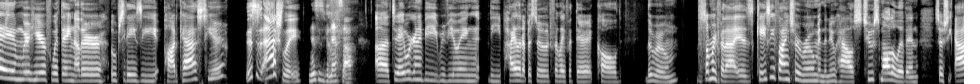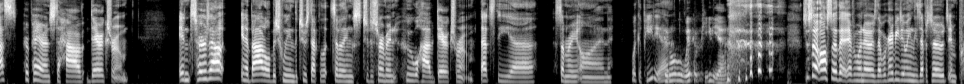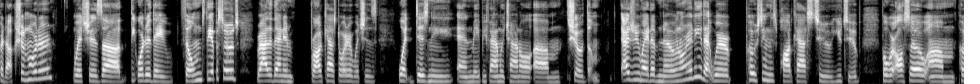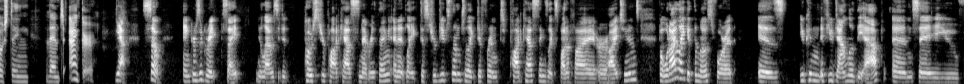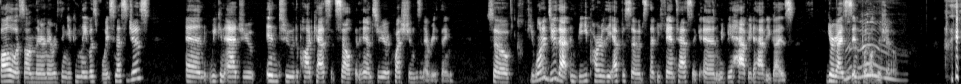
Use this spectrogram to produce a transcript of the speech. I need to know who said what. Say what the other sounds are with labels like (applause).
Speaker 1: Hey, and we're here with another Oopsie Daisy podcast here. This is Ashley.
Speaker 2: This is Vanessa.
Speaker 1: Uh, today we're going to be reviewing the pilot episode for Life with Derek called The Room. The summary for that is Casey finds her room in the new house too small to live in, so she asks her parents to have Derek's room. It turns out in a battle between the two step siblings to determine who will have Derek's room. That's the uh, summary on Wikipedia.
Speaker 2: Good old Wikipedia. (laughs) (laughs)
Speaker 1: Just so also that everyone knows that we're going to be doing these episodes in production order, which is uh, the order they filmed the episodes, rather than in broadcast order, which is what Disney and maybe Family Channel um, showed them. As you might have known already, that we're posting these podcasts to YouTube, but we're also um, posting them to Anchor.
Speaker 2: Yeah. So Anchor's a great site. It allows you to post your podcasts and everything, and it like distributes them to like different podcast things like Spotify or iTunes. But what I like it the most for it is you can if you download the app and say you follow us on there and everything, you can leave us voice messages and we can add you into the podcast itself and answer your questions and everything. So if you want to do that and be part of the episodes, that'd be fantastic, and we'd be happy to have you guys, your guys' input on the show. (laughs)
Speaker 1: and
